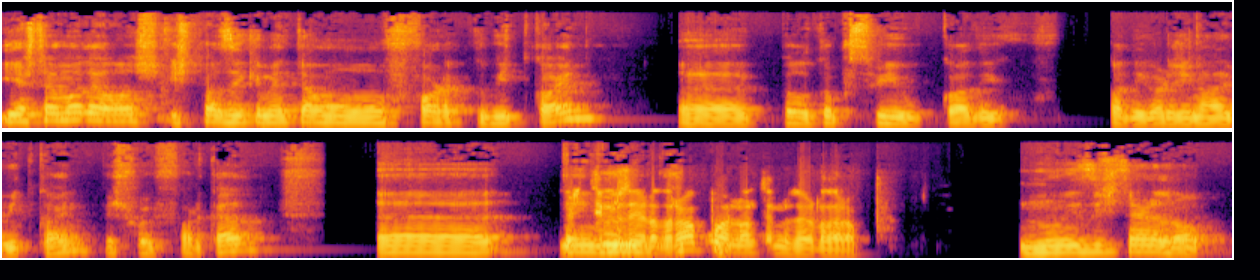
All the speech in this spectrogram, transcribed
E esta é uma delas. Isto basicamente é um fork do Bitcoin. Uh, pelo que eu percebi, o código, código original é Bitcoin, depois foi forcado. Uh, Mas tem temos 20 airdrop ou não temos airdrop? não existe airdrop,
